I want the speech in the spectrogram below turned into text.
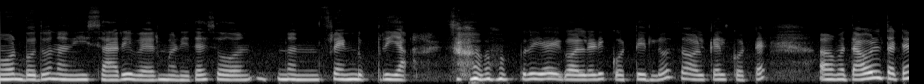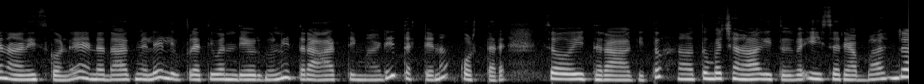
ನೋಡ್ಬೋದು ನಾನು ಈ ಸ್ಯಾರಿ ವೇರ್ ಮಾಡಿದ್ದೆ. ಸೊ ನನ್ನ ಫ್ರೆಂಡ್ ಪ್ರಿಯಾ. ಸೊ ಪ್ರಿಯಾ ಈಗ ಆಲ್ರೆಡಿ ಕೊಟ್ಟಿದ್ಲು. ಸೊ ಅವಳ ಕೈಲಿ ಕೊಟ್ಟೆ. ಮತ್ತು ಅವಳ ತಟ್ಟೆ ನಾನು ಇಸ್ಕೊಂಡೆ. ಆ್ಯಂಡ್ ಅದಾದಮೇಲೆ ಇಲ್ಲಿ ಪ್ರತಿಯೊಂದು ದೇವ್ರಿಗೂ ಈ ಥರ ಆರತಿ ಮಾಡಿ ತಟ್ಟೆನ ಕೊಡ್ತಾರೆ. ಸೊ ಈ ಥರ ಆಗಿತ್ತು. ತುಂಬ ಚೆನ್ನಾಗಿತ್ತು. ಈ ಸರಿ ಹಬ್ಬ ಅಂದರೆ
